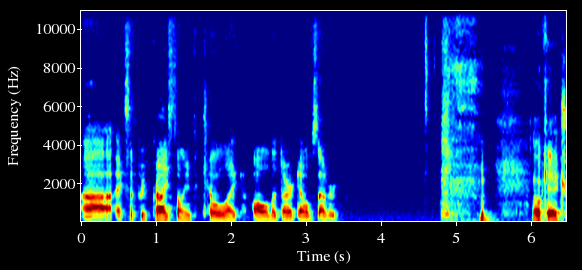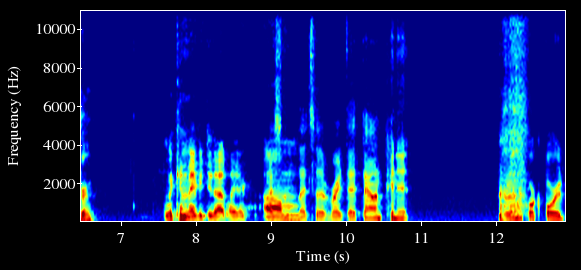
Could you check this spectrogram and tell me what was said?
Uh, except we probably still need to kill like all the dark elves ever. Okay, True. We can maybe do that later. Let's, Um, let's uh, write that down. Pin it. Put it on the cork board.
